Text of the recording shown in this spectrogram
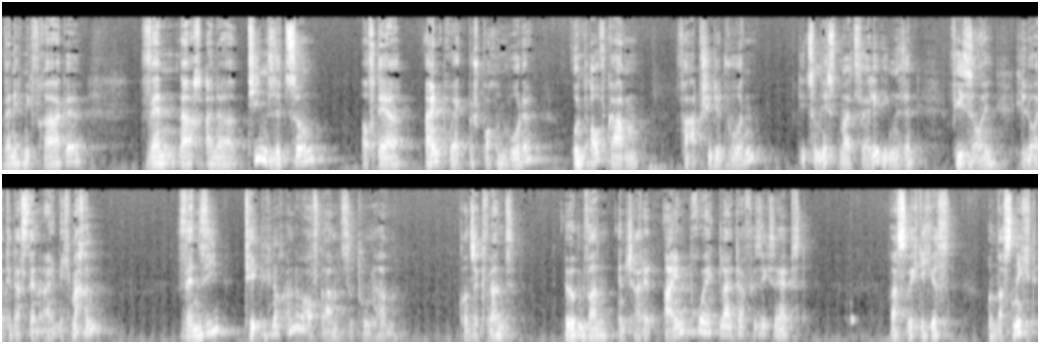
wenn ich mich frage, wenn nach einer Teamsitzung, auf der ein Projekt besprochen wurde und Aufgaben verabschiedet wurden, die zum nächsten Mal zu erledigen sind, wie sollen die Leute das denn eigentlich machen, wenn sie täglich noch andere Aufgaben zu tun haben? Konsequenz, irgendwann entscheidet ein Projektleiter für sich selbst, was wichtig ist und was nicht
